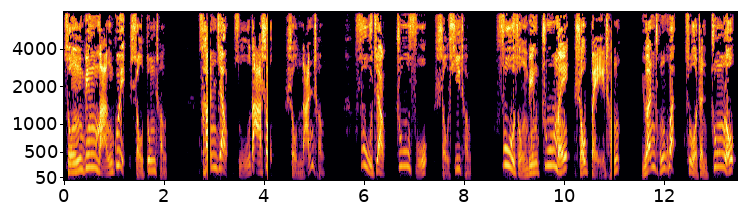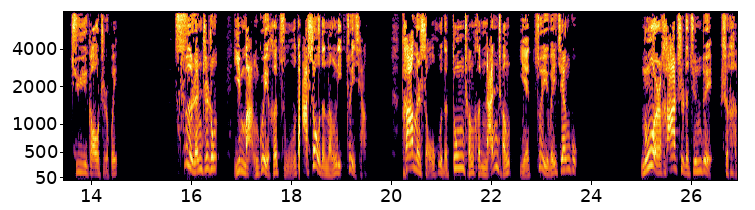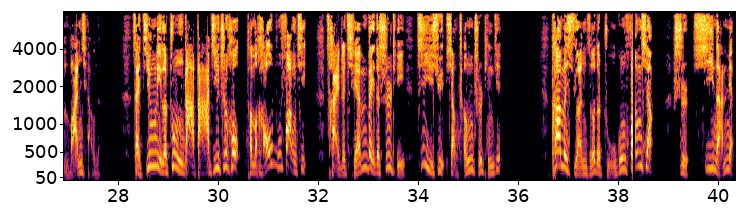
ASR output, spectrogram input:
总兵满贵守东城，参将祖大寿守南城，副将朱辅守西城，副总兵朱梅守北城，袁崇焕坐镇钟楼，居高指挥。四人之中，以满贵和祖大寿的能力最强。他们守护的东城和南城也最为坚固。努尔哈赤的军队是很顽强的，在经历了重大打击之后，他们毫不放弃，踩着前辈的尸体继续向城池挺进。他们选择的主攻方向是西南面，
